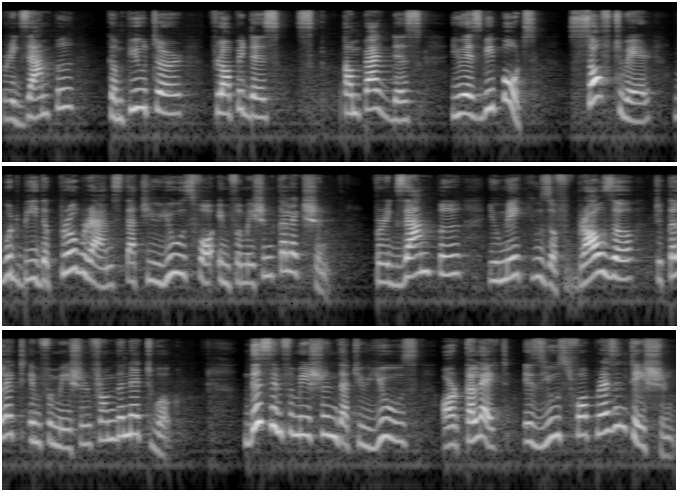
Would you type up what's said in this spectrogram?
For example, computer, floppy disk, compact disk, USB ports. Software would be the programs that you use for information collection. For example, you make use of browser to collect information from the network. This information that you use or collect is used for presentation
